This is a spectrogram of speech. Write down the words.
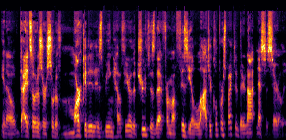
you know, diet sodas are sort of marketed as being healthier, the truth is that from a physiological perspective, they're not necessarily.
